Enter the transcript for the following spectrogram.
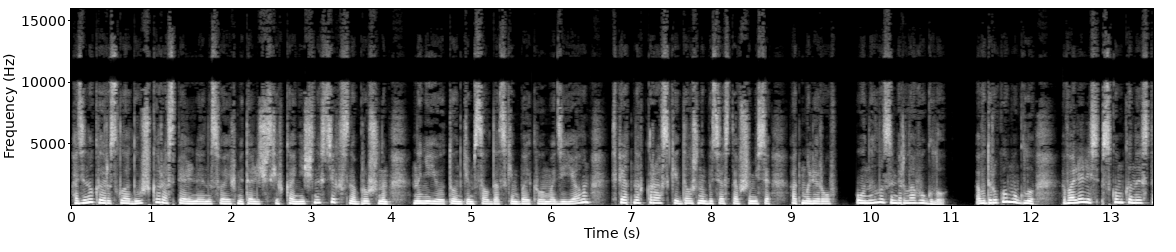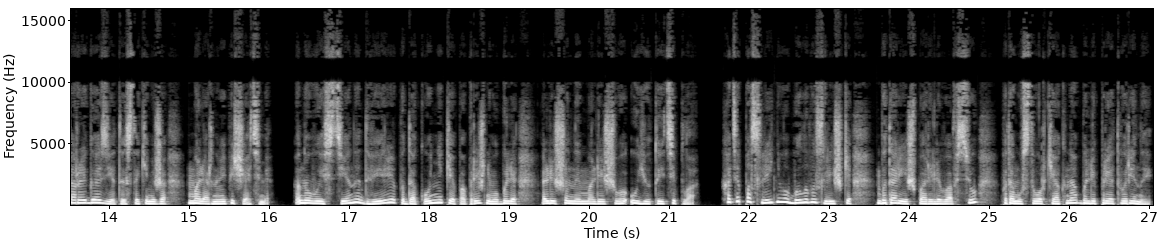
Одинокая раскладушка, распяленная на своих металлических конечностях, с наброшенным на нее тонким солдатским байковым одеялом, в пятнах краски, должно быть оставшимися от маляров, уныло замерла в углу. В другом углу валялись скомканные старые газеты с такими же малярными печатями. Новые стены, двери, подоконники по-прежнему были лишены малейшего уюта и тепла. Хотя последнего было в излишке, батареи шпарили вовсю, потому створки окна были приотворены.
